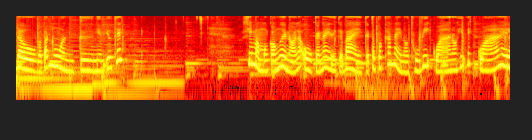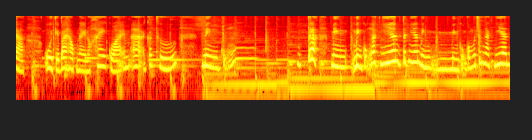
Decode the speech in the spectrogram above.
đầu và bắt nguồn từ niềm yêu thích khi mà có người nói là ồ cái này thì cái bài cái tập podcast này nó thú vị quá nó hữu ích quá hay là ui cái bài học này nó hay quá em ạ à, các thứ mình cũng tức là mình mình cũng ngạc nhiên. Tất nhiên mình mình cũng có một chút ngạc nhiên.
